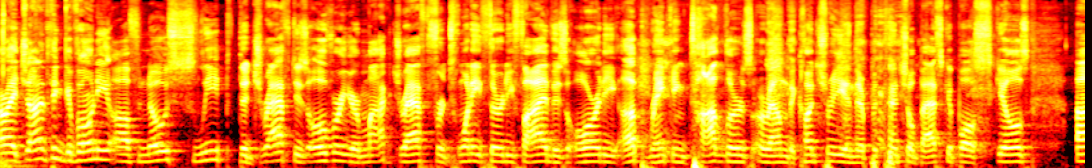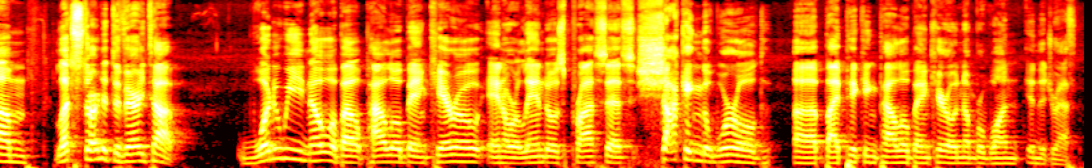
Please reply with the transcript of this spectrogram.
All right, Jonathan Givony off no sleep. The draft is over. Your mock draft for 2035 is already up, ranking toddlers around the country and their potential basketball skills. Um, let's start at the very top. What do we know about Paolo Banchero and Orlando's process shocking the world uh, by picking Paolo Banchero number one in the draft?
